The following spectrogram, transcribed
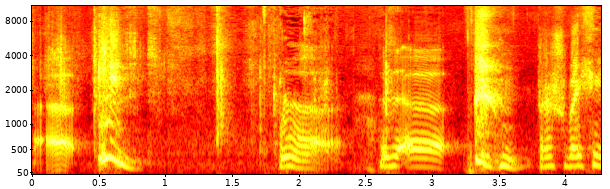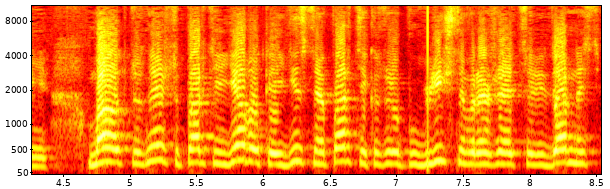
прошу прощения, мало кто знает, что партия «Яблоко» – единственная партия, которая публично выражает солидарность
